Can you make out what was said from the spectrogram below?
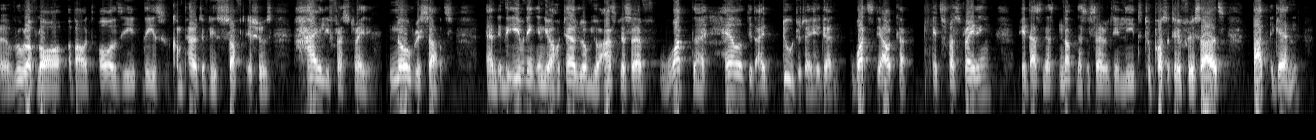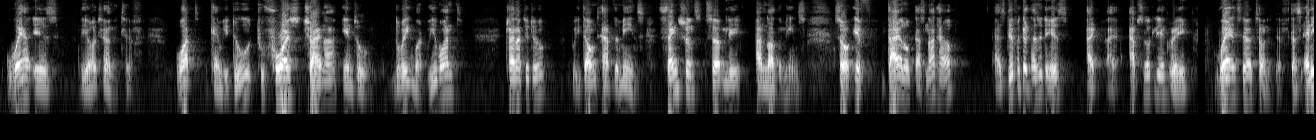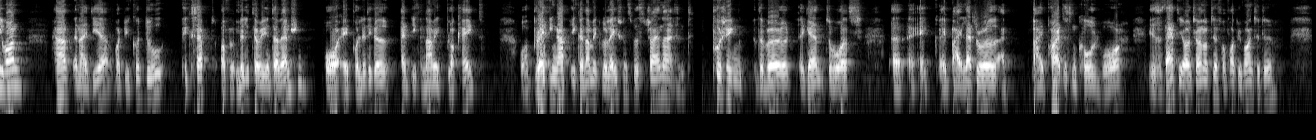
uh, rule of law, about all the, these comparatively soft issues, highly frustrating, no results. And in the evening in your hotel room, you ask yourself, what the hell did I do today again? What's the outcome? It's frustrating it does ne- not necessarily lead to positive results. But again, where is the alternative? What can we do to force China into doing what we want China to do? We don't have the means. Sanctions certainly are not the means. So if dialogue does not help, as difficult as it is, I, I absolutely agree. Where is the alternative? Does anyone have an idea what we could do except of a military intervention? Or a political and economic blockade or breaking up economic relations with China and pushing the world again towards a, a, a bilateral, a bipartisan Cold War. Is that the alternative of what we want to do?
